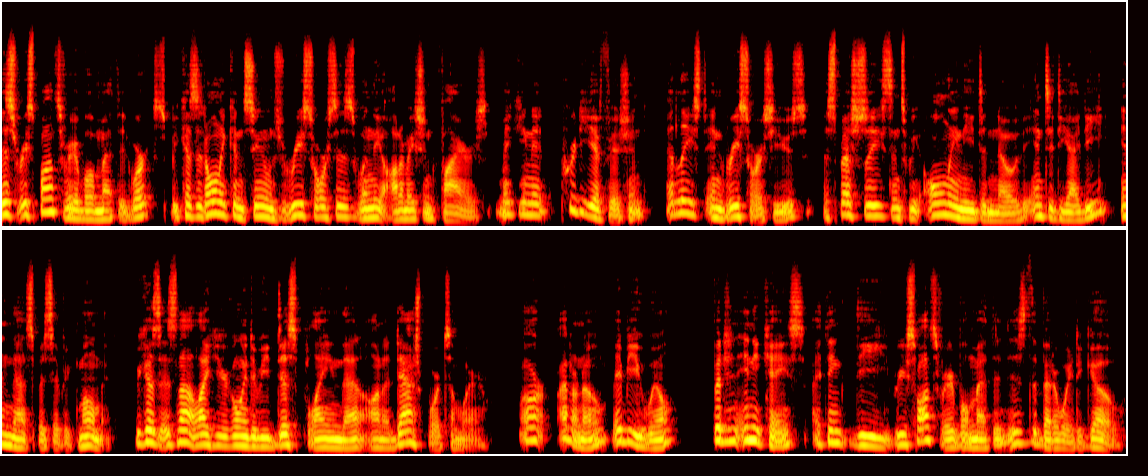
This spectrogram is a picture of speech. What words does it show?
This response variable method works because it only consumes resources when the automation fires, making it pretty efficient, at least in resource use, especially since we only need to know the entity ID in that specific moment. Because it's not like you're going to be displaying that on a dashboard somewhere. Or, I don't know, maybe you will. But in any case, I think the response variable method is the better way to go.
